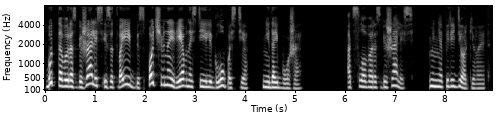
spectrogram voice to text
будто вы разбежались из-за твоей беспочвенной ревности или глупости, не дай Боже. От слова «разбежались» меня передергивает.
